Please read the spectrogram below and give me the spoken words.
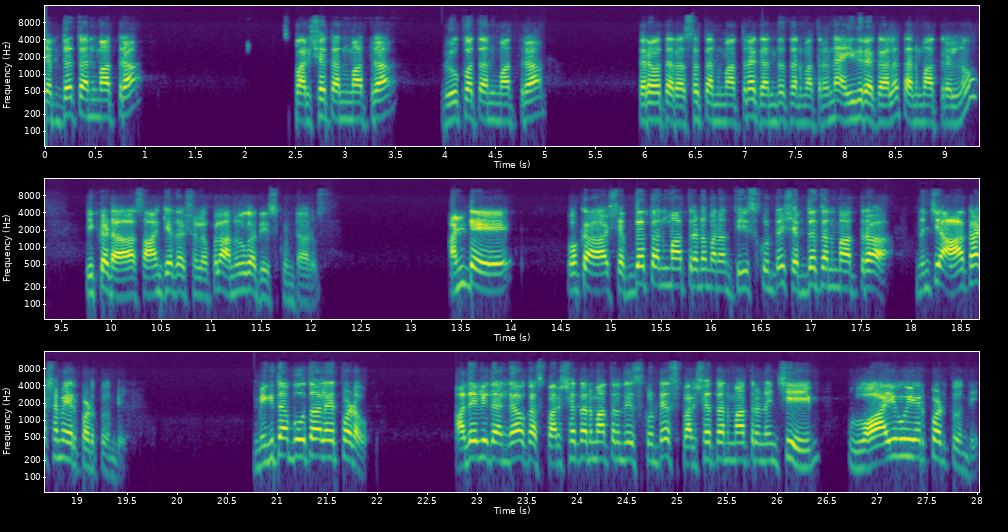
శబ్ద తన్మాత్ర స్పర్శ తన్మాత్ర రూప తన్మాత్ర తర్వాత రస తన్మాత్ర గంధ తన్మాత్ర అనే ఐదు రకాల తన్మాత్రలను ఇక్కడ సాంఖ్య దర్శన లోపల అనువుగా తీసుకుంటారు. అంటే ఒక శబ్ద తన్మాత్రను మనం తీసుకుంటే శబ్ద తన్మాత్ర నుంచి ఆకాశం ఏర్పడుతుంది. మిగతా భూతాలు ఏర్పడవు. అదే విధంగా ఒక స్పర్శ తన్మాత్ర తీసుకుంటే స్పర్శ తన్మాత్ర నుంచి వాయువు ఏర్పడుతుంది.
